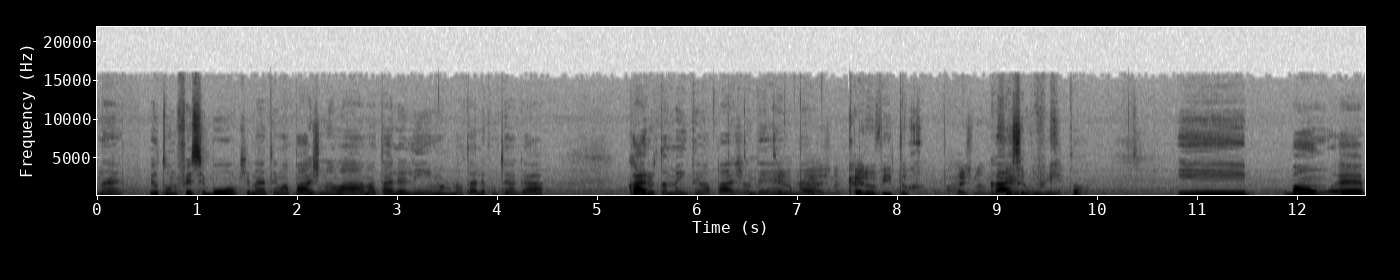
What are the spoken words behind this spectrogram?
né? Eu estou no Facebook, né? Tem uma página lá, Natália Lima, Natália com TH. O Cairo também tem uma página Também dele, tem a né? página. Cairo Vitor, página no Cairo Facebook. Vitor. E, bom, é,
